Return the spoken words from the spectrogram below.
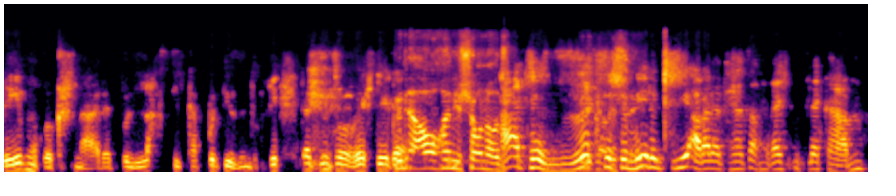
Reben rückschneidet. Du lachst dich kaputt, die sind, das sind so richtige. Bitte auch in die Shownotes. Harte sächsische Mädels, die aber das Herz auf dem rechten Fleck haben.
